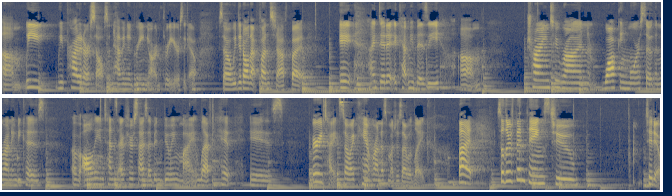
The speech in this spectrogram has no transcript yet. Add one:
Um, we we prided ourselves in having a green yard three years ago, so we did all that fun stuff. But it, I did it. It kept me busy. Um, trying to run, walking more so than running because of all the intense exercise I've been doing. My left hip is very tight, so I can't run as much as I would like. But so there's been things to to do.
